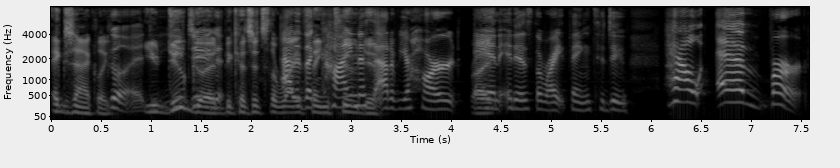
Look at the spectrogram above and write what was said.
Exactly. good. You do, You do good because it's the out right of the thing kindness to do. out of your heart Right. and it is the right thing to do however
